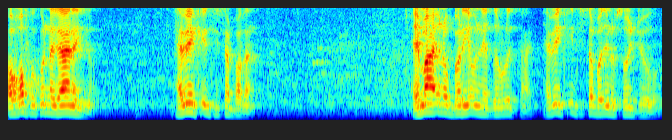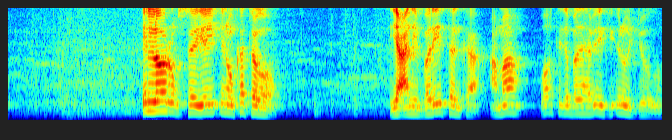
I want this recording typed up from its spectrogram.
oo qofka ku nagaanayo habeenka intiisa badan. Imaha inuu baryo inay daruuri tahay. Habeenka intiisa badan inuu soo joogo. In loo ruqseeyey inuu ka tago yacni baritanka ama waqtiga badan habeenkii inuu joogo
